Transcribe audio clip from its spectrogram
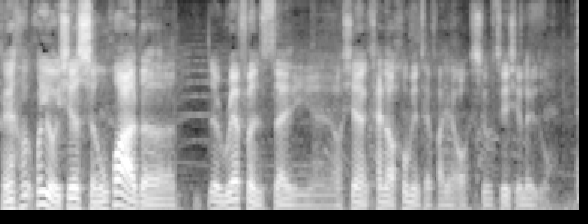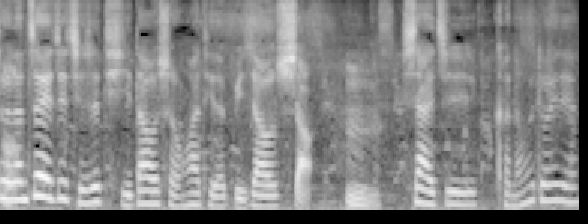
可能会会有一些神话的的 reference 在里面，然后现在看到后面才发现哦，是有这些内容。对，哦但这一季其实提到神话提的比较少，嗯，下一季可能会多一点。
